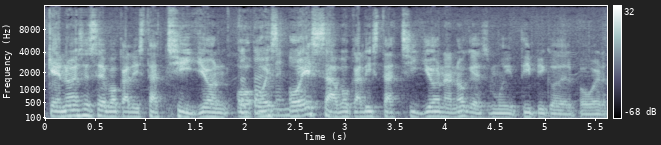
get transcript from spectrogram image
que no es ese vocalista chillón o, o es- Totalmente. o esa vocalista chillona, ¿no? Que es muy típico del power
